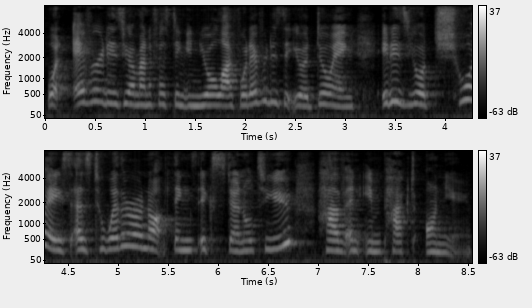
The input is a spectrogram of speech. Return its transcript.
whatever it is you're manifesting in your life, whatever it is that you're doing, it is your choice as to whether or not things external to you have an impact on you.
